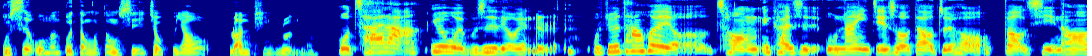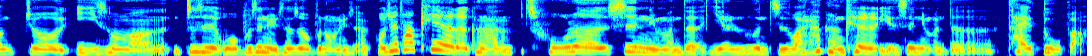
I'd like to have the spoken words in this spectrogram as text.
不是我们不懂的东西就不要乱评论吗？我猜啦，因为我也不是留言的人。我觉得他会有从一开始我难以接受到最后爆气，然后就以什么就是我不是女生，所以我不懂女生。我觉得他 care 的可能除了是你们的言论之外，他可能 care 的也是你们的态度吧。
